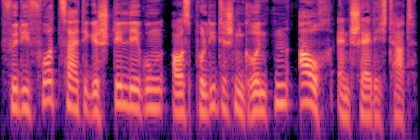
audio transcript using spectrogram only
für die vorzeitige Stilllegung aus politischen Gründen auch entschädigt hat.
